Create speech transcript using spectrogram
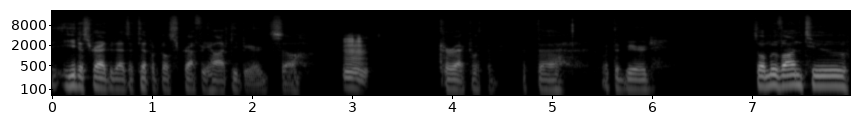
he described it as a typical scruffy hockey beard, so Mhm. correct with the with the with the beard. So we'll move on to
